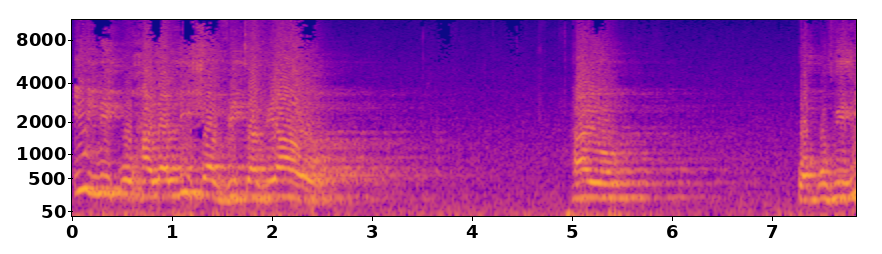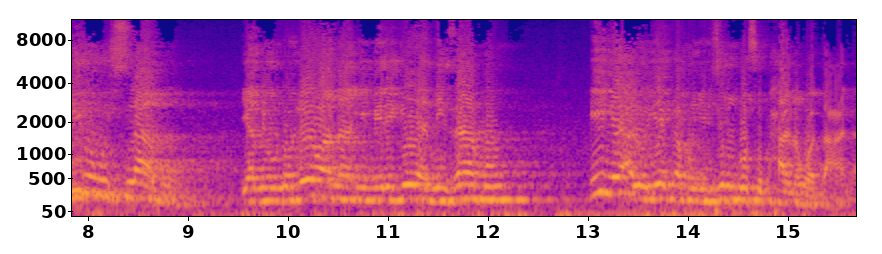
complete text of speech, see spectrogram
ili kuhalalisha vita vyao. Hayo kwa kudhihiri Uislamu yameondolewa na imeregea nidhamu ile aliyoiweka Mwenyezi Mungu Subhanahu wa Ta'ala.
